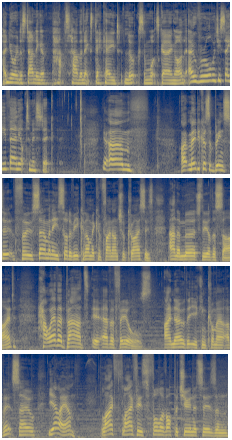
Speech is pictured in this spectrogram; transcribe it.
and your understanding of perhaps how the next decade looks and what's going on. Overall, would you say you're fairly optimistic? Yeah. Um maybe because I've been through so many sort of economic and financial crises and emerged the other side. However bad it ever feels, I know that you can come out of it. So yeah, I am. Life, life is full of opportunities, and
